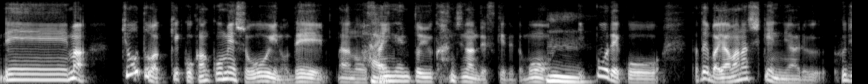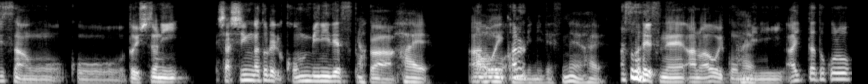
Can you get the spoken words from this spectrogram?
で、まあ、京都は結構観光名所多いので、あの、はい再燃という感じなんですけれども、うん一方でこう、例えば山梨県にある富士山を、こう、と一緒に写真が撮れるコンビニですとあか、はい。あの青いコンビニですね。はい。あそうですね。あの、青いコンビニ。ああいったところ、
